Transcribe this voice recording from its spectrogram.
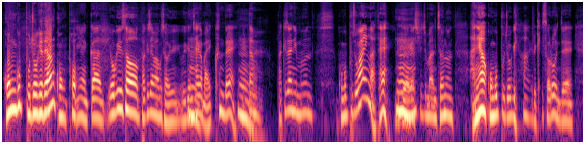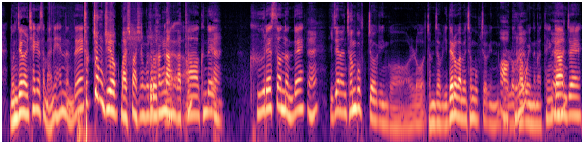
공급 부족에 대한 공포. 예, 그러니까 여기서 박 기자님하고 저희 의견 음. 차이가 많이 큰데 음. 일단 박 기자님은 공급 부족 아닌 것 같아 이렇게 음. 얘기하시지만 저는 아니야 공급 부족이야 이렇게 서로 이제 논쟁을 책에서 많이 했는데 특정 지역 말씀하시는 거죠? 그렇- 강남 아, 같은. 아 근데 예. 그랬었는데 예. 이제는 전국적인 걸로 점점 이대로 가면 전국적인 아, 걸로 그래요? 가고 있는 것 같아요. 그러니까 예. 이제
